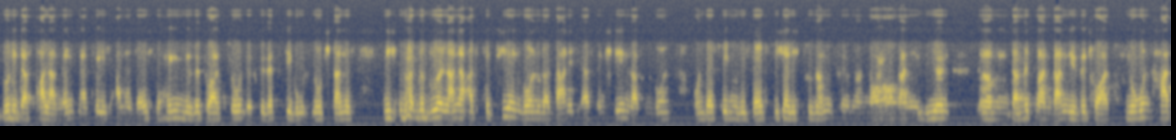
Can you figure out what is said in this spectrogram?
würde das Parlament natürlich eine solche hängende Situation des Gesetzgebungsnotstandes nicht über Gebühr lange akzeptieren wollen oder gar nicht erst entstehen lassen wollen und deswegen sich selbst sicherlich zusammenfinden und neu organisieren, ähm, damit man dann die Situation hat,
